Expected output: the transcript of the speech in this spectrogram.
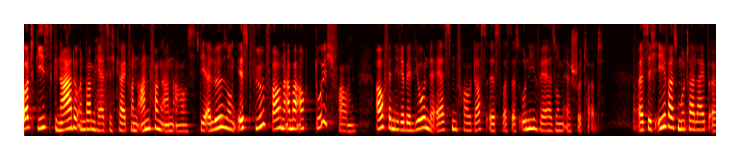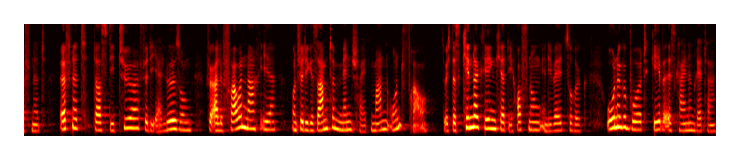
Gott gießt Gnade und Barmherzigkeit von Anfang an aus. Die Erlösung ist für Frauen, aber auch durch Frauen, auch wenn die Rebellion der ersten Frau das ist, was das Universum erschüttert. Als sich Evas Mutterleib öffnet, öffnet das die Tür für die Erlösung, für alle Frauen nach ihr und für die gesamte Menschheit, Mann und Frau. Durch das Kinderkriegen kehrt die Hoffnung in die Welt zurück. Ohne Geburt gäbe es keinen Retter.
